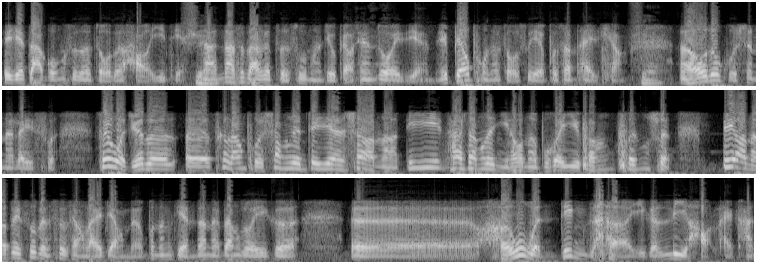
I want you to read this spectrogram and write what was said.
这些大公司呢走得好一点，那纳斯达克指数呢就表现弱一点，因为标普呢走势也不算太强，是。呃，欧洲股市呢类似，所以我觉得，呃，特朗普上任这件事儿呢，第一，他上任以后呢不会一帆风顺；第二呢，对资本市场来讲呢，不能简单的当做一个，呃，很稳定的一个利好来看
